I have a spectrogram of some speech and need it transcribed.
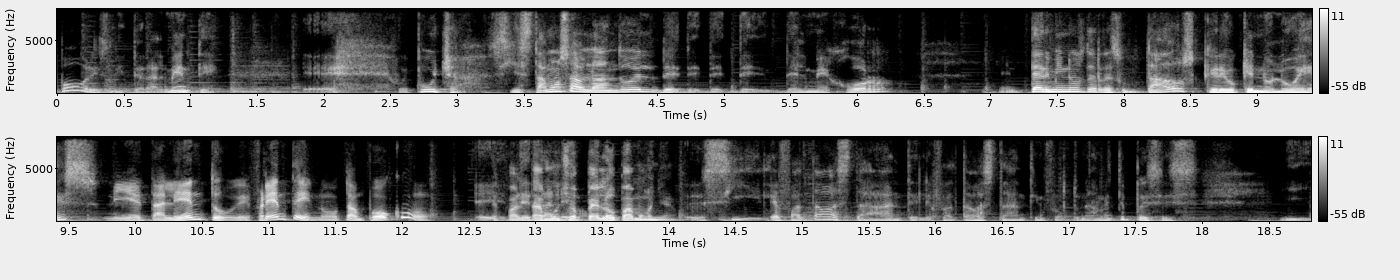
pobres, literalmente. Eh, fue pucha, si estamos hablando del, de- de- de- de- del mejor en términos de resultados, creo que no lo es. Ni de talento, de frente, no, tampoco. Eh, Le falta mucho pelo para moña. Eh, Sí, le falta bastante, le falta bastante. Infortunadamente, pues es. Y,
